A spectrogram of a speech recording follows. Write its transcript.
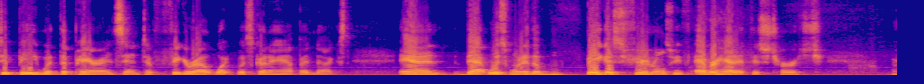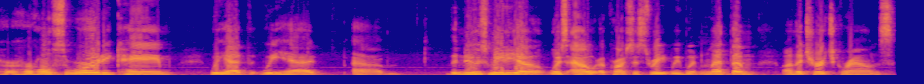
to be with the parents and to figure out what was going to happen next. And that was one of the biggest funerals we've ever had at this church. Her, her whole sorority came. We had we had um, the news media was out across the street. We wouldn't let them on the church grounds.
